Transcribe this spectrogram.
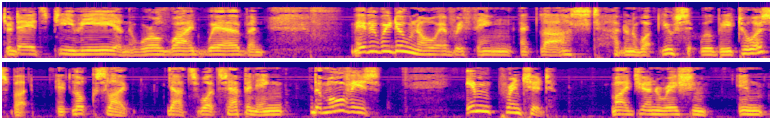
Today it's TV and the World Wide Web and Maybe we do know everything at last. I don't know what use it will be to us, but it looks like that's what's happening. The movies imprinted my generation in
